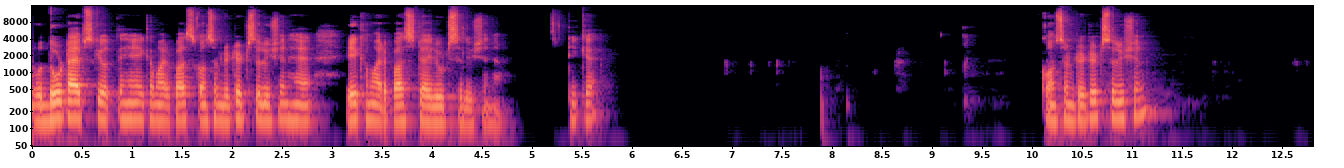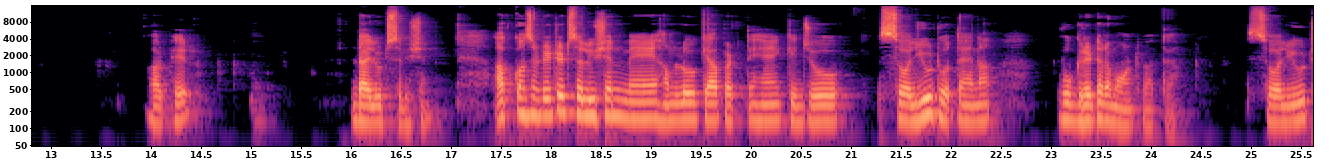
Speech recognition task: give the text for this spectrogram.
वो दो टाइप्स के होते हैं। एक हमारे पास कॉन्सनट्रेटेड सोल्यूशन है, एक हमारे पास डाइल्यूट सोल्यूशन है। ठीक है? कॉन्सनट्रेटेड सोल्यूशन और फिर डाइल्यूट सोल्यूशन अब कॉन्सेंट्रेटेड सोल्यूशन में हम लोग क्या पढ़ते हैं कि जो सॉल्यूट होता है ना, वो ग्रेटर अमाउंट में होता है। Solute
